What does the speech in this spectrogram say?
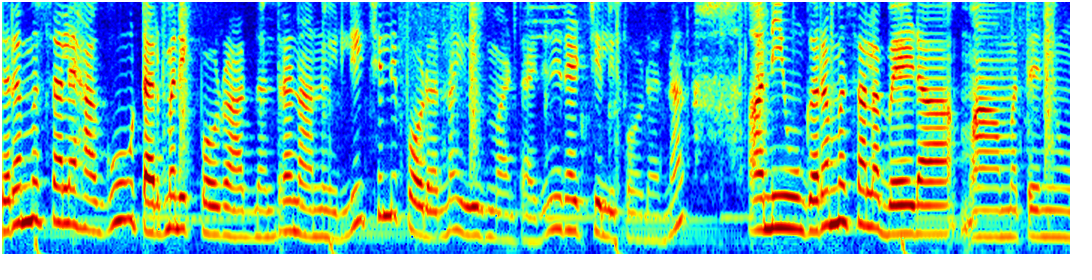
ಗರಂ ಮಸಾಲೆ ಹಾಗೂ ಟರ್ಮರಿಕ್ ಪೌಡರ್ ಆದ ನಂತರ ನಾನು ಇಲ್ಲಿ ಚಿಲ್ಲಿ ಪೌಡರ್ನ ಯೂಸ್ ಮಾಡ್ತಾ ಇದ್ದೀನಿ, ರೆಡ್ ಚಿಲ್ಲಿ ಪೌಡರ್ನ ನೀವು ಗರಂ ಮಸಾಲ ಬೇಡ ಮತ್ತು ನೀವು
